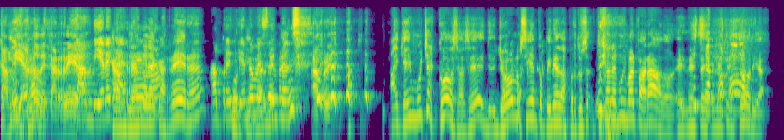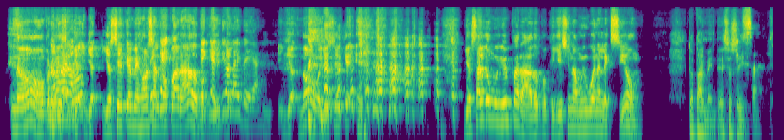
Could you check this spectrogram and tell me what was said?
Cambiando de carrera. Cambié de cambiando carrera. de carrera. Aprendiéndome ese francés. Aquí hay muchas cosas, ¿eh? Yo, yo lo siento, Pinedas, pero tú, tú, sales muy mal parado en, este, en esta historia. No, pero, no, yo, yo, yo, sé que mejor salgo que, parado. Porque que dio la idea. no, yo sé que yo salgo muy bien parado porque yo hice una muy buena elección. Totalmente, eso sí. Exacto.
